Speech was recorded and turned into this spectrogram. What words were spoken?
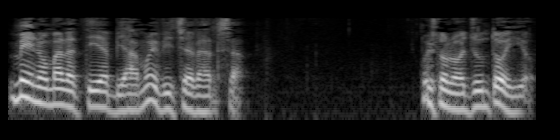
meno malattie abbiamo e viceversa. Questo l'ho aggiunto io.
